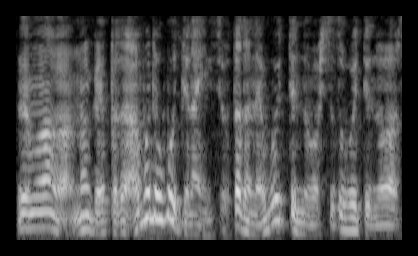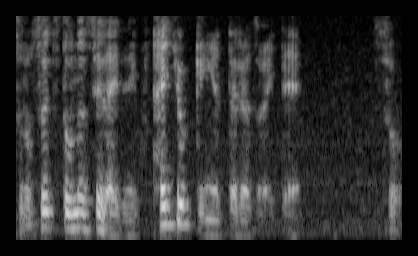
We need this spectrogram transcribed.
でもなんか、なんかやっぱあんまり覚えてないんですよ。ただね、覚えてるのは、一つ覚えてるのは、その、そいつと同じ世代でね、太極拳やってる奴がいて、そう。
